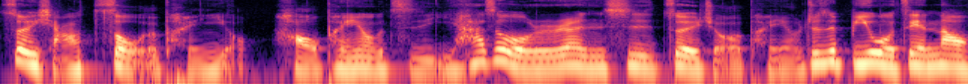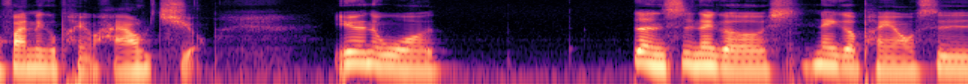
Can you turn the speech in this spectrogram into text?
最想要揍的朋友，好朋友之一，他是我认识最久的朋友，就是比我之前闹翻那个朋友还要久。因为我认识那个那个朋友是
